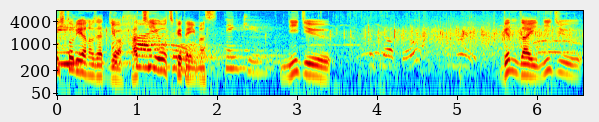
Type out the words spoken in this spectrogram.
ーストリアのジャッジは8位をつけています20現在20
